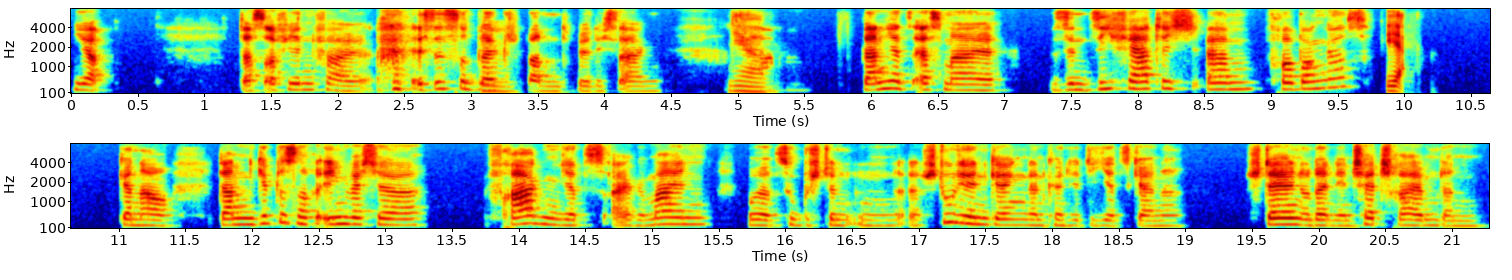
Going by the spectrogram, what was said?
Ja, das auf jeden Fall. Es ist und bleibt mhm. spannend, würde ich sagen. Ja. Dann jetzt erstmal, sind Sie fertig, ähm, Frau Bongas? Ja. Genau. Dann gibt es noch irgendwelche Fragen jetzt allgemein oder zu bestimmten äh, Studiengängen, dann könnt ihr die jetzt gerne stellen oder in den Chat schreiben. Dann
